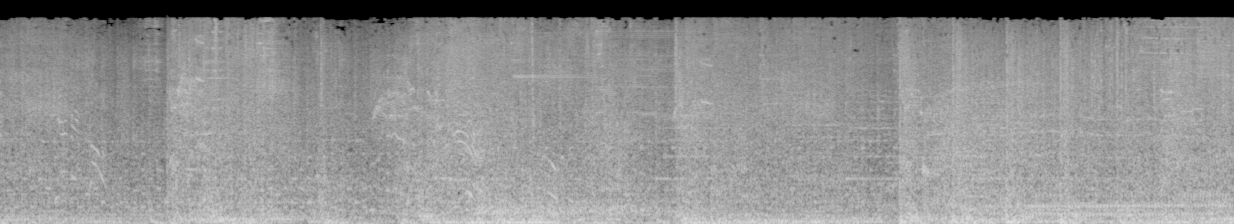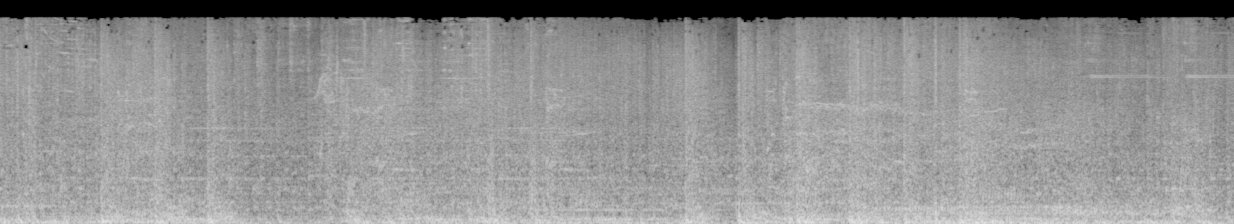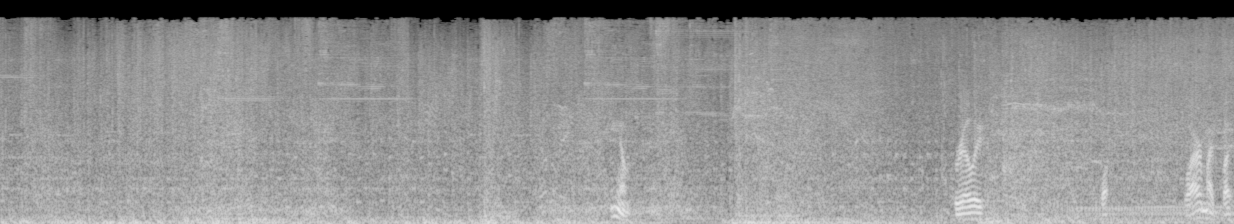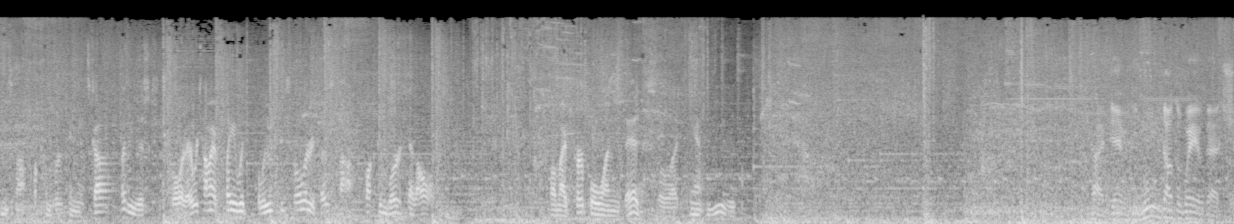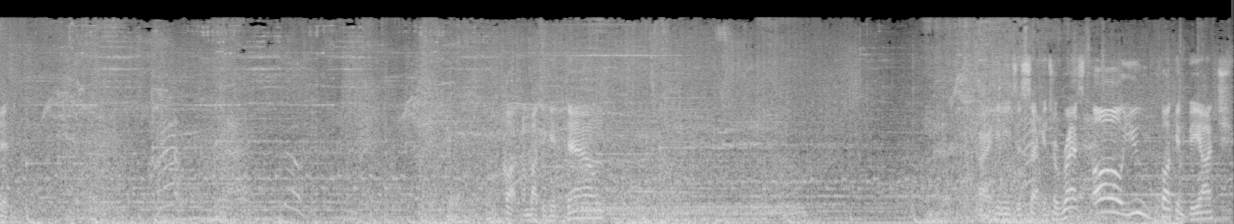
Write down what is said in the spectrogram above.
Are my buttons not fucking working? It's got to be this controller. Every time I play with the blue controller, it does not fucking work at all. Well, my purple one's dead, so I can't use it. God damn it, he moved out the way of that shit. Fuck, I'm about to get down. He needs a second to rest. Oh, you fucking biatch.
